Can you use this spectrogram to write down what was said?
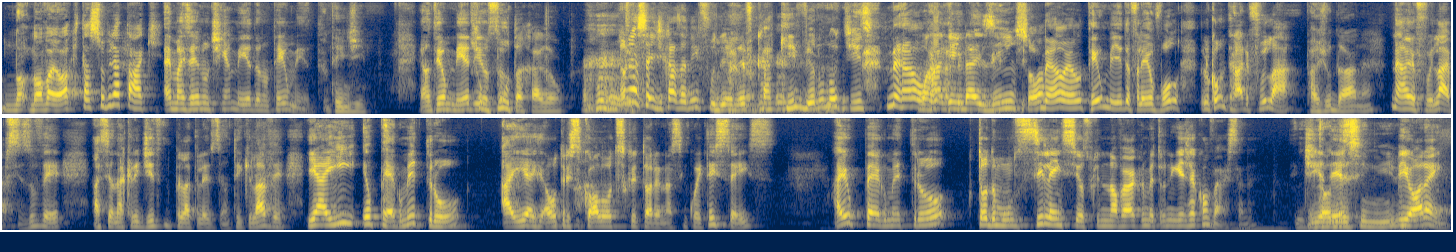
No- Nova York tá sob ataque. É, mas aí eu não tinha medo, eu não tenho medo. Entendi. Eu não tenho medo e Sou eu sou... puta cagão. Eu não ia sair de casa nem fudendo, eu ia ficar aqui vendo notícia. Não, Com um só. Não, eu não tenho medo, eu falei, eu vou, pelo contrário, eu fui lá. Pra ajudar, né? Não, eu fui lá, eu preciso ver. Assim, eu não acredito pela televisão, tem que ir lá ver. E aí eu pego o metrô, aí a outra escola, outro escritório é na 56. Aí eu pego o metrô, todo mundo silencioso, porque em Nova York no metrô ninguém já conversa, né? Dia Então, desse, nível- pior ainda.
